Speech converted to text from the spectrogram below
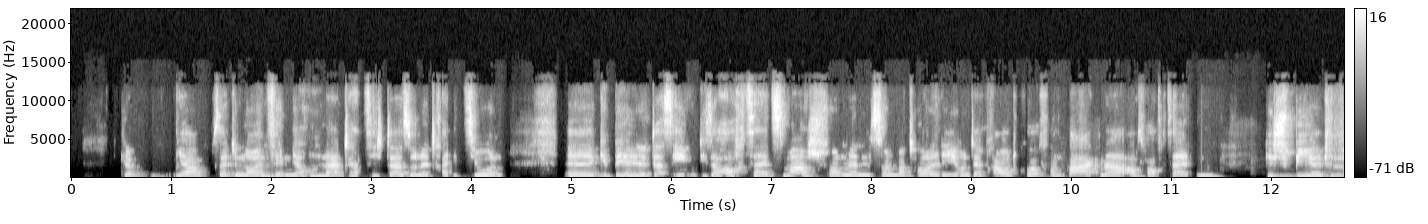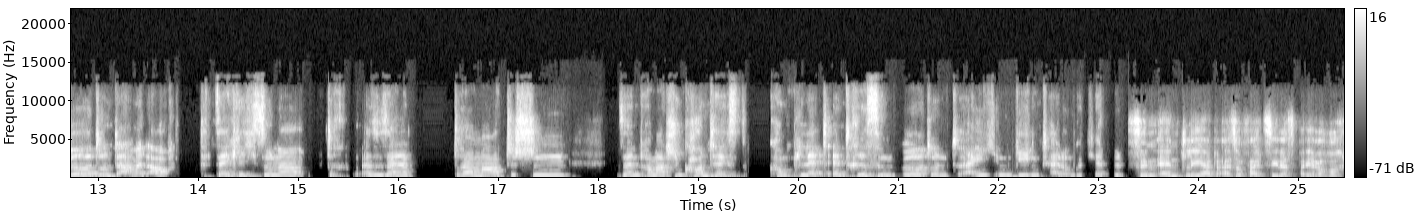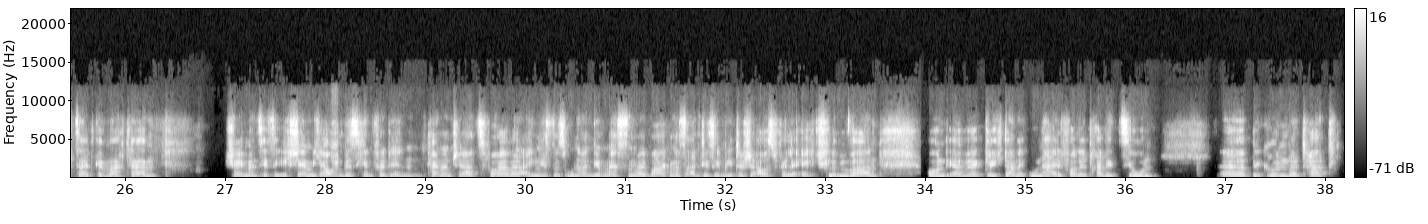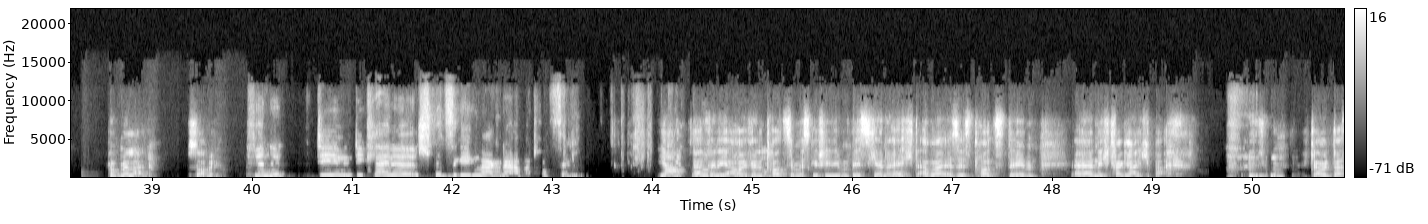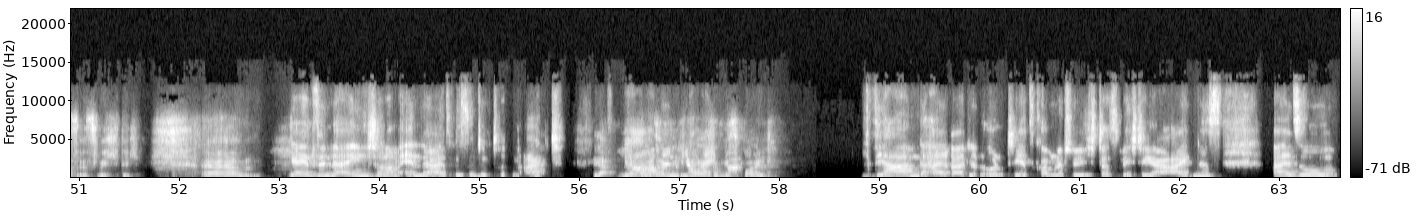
glaube, ja, seit dem 19. Jahrhundert hat sich da so eine Tradition äh, gebildet, dass eben dieser Hochzeitsmarsch von Mendelssohn Bartholdy und der Brautchor von Wagner auf Hochzeiten gespielt wird und damit auch tatsächlich so einer, also seiner dramatischen, seinen dramatischen Kontext komplett entrissen wird und eigentlich im Gegenteil umgekehrt wird. Sinn entleert. Also falls Sie das bei Ihrer Hochzeit gemacht haben, schämen sie sich. Ich schäme mich auch ein bisschen für den kleinen Scherz vorher, weil eigentlich ist das unangemessen, weil Wagners antisemitische Ausfälle echt schlimm waren und er wirklich da eine unheilvolle Tradition äh, begründet hat. Tut mir leid. Sorry. Ich finde die, die kleine Spitze gegen Wagner aber trotzdem ja, äh, finde ich auch. Ich finde trotzdem, es geschieht ihm ein bisschen recht, aber es ist trotzdem äh, nicht vergleichbar. ich glaube, das ist wichtig. Ähm, ja, jetzt sind wir eigentlich schon am Ende, also wir sind im dritten Akt. Ja, ja oh, das habe ich vorher schon gespoilt. Sie haben geheiratet und jetzt kommt natürlich das wichtige Ereignis. Also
